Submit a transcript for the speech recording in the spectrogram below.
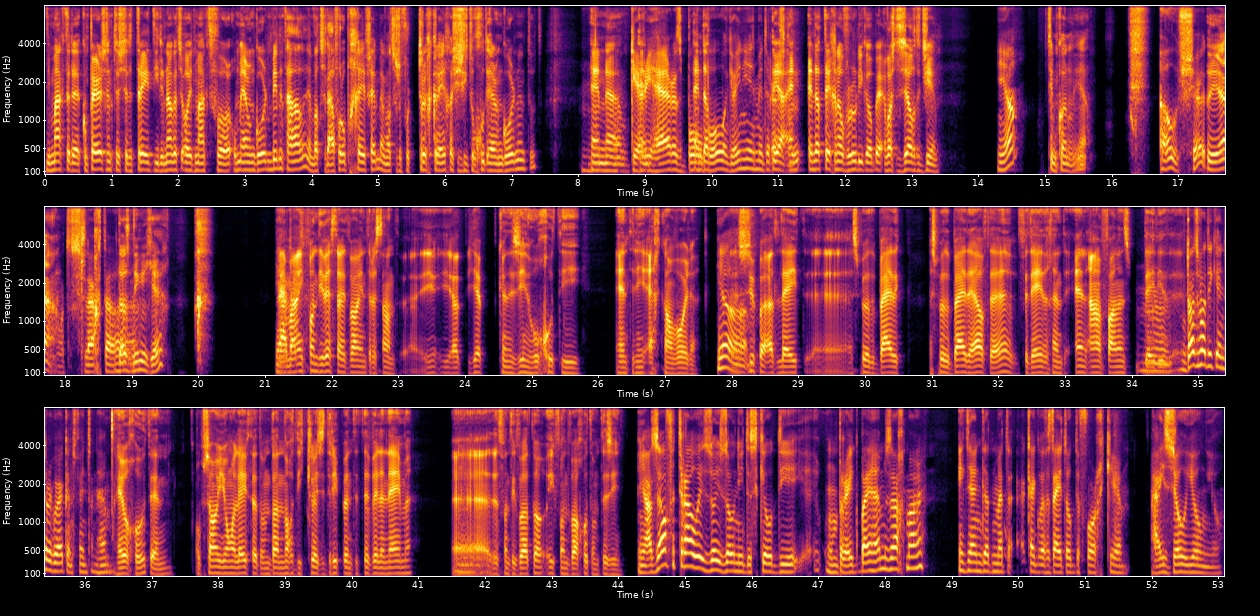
Die maakte de comparison tussen de trade die de Nuggets ooit maakte voor, om Aaron Gordon binnen te halen. En wat ze daarvoor opgegeven hebben. En wat ze ervoor terugkregen. Als je ziet hoe goed Aaron Gordon het doet. En, eh, Gary en- Harris, Bol en dat- Bol, ik weet niet eens met de rest. Ja, en, en dat tegenover Rudy Gobert was dezelfde gym. ja? Tim Connolly, ja. Oh shit. Ja, Wat een slechte... dat is het dingetje, hè? Ja, Ja, maar dat- ik vond die wedstrijd wel interessant. Eh, Je, je, hebt- je hebt kunnen zien hoe goed die Anthony echt kan worden. Ja. Super atleet. eh, hij, speelde beide, hij speelde beide helften. Hè? Verdedigend en aanvallend. Deed hij, eh, dat is wat ik indrukwekkend vind aan hem. heel goed. En op zo'n jonge leeftijd om dan nog die klus drie punten te willen nemen. eh, Dat vond ik wel toch. Ik vond het wel goed om te zien. Ja, zelfvertrouwen is sowieso niet de skill die ontbreekt bij hem, zeg maar. Ik denk dat met... Kijk, we zeiden het ook de vorige keer. Hij is zo jong, joh.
